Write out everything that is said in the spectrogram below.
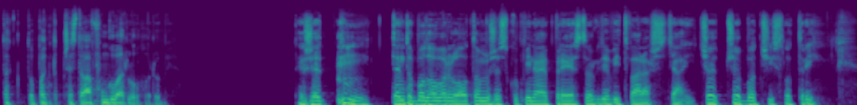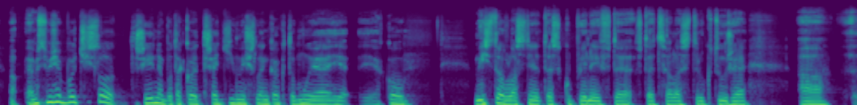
tak to pak přestává fungovat dlouhodobě. Takže tento bod hovoril o tom, že skupina je priestor, kde vytváraš vzťahy. Čo, čo je bod číslo 3? Já myslím, že bod číslo 3, nebo takové třetí myšlenka k tomu je, je jako místo vlastně té skupiny v té, v té celé struktuře a e,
